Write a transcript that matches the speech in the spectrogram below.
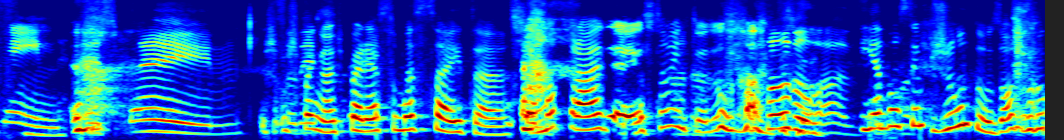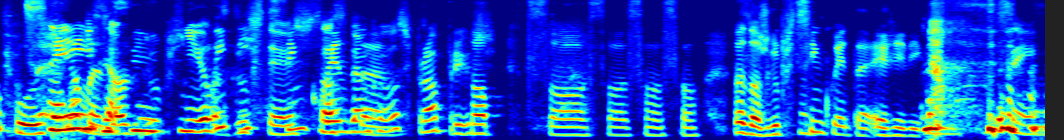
Spain. Spain. Os espanhóis parecem uma seita. É uma praga, eles estão em todo lado. Todo lado. E andam sempre juntos, aos grupos. Sim, grupos, e elitistas. Só se dão com eles próprios. Só, só, só, só. Mas aos grupos de 50 é ridículo. Sim.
